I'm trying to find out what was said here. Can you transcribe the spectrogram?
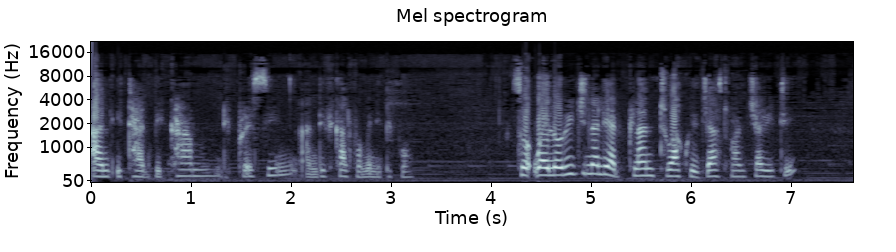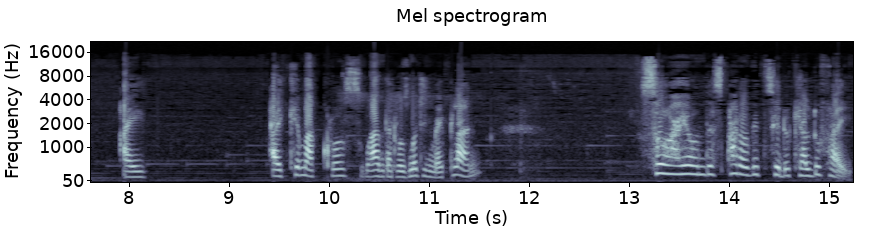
and it had become depressing and difficult for many people. So while originally I'd planned to work with just one charity, I I came across one that was not in my plan. So I, on the spot of it, said, okay, I'll do five.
